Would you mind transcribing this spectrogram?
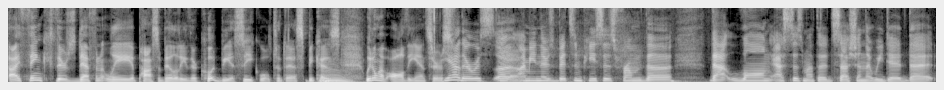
I think there's definitely a possibility there could be a sequel to this because Hmm. we don't have all the answers. Yeah, there was. Uh, I mean, there's bits and pieces from the that long Estes method session that we did that ha-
